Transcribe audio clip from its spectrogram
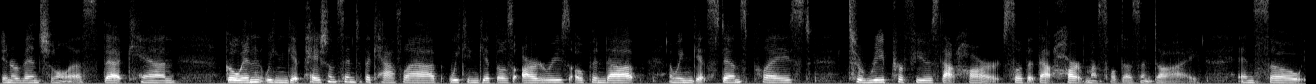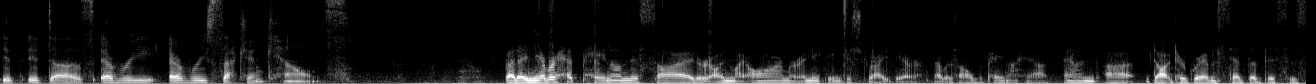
interventionalists that can go in, we can get patients into the cath lab, we can get those arteries opened up, and we can get stents placed. to reperfuse that heart so that that heart muscle doesn't die. And so it, it does. Every every second counts. But I never had pain on this side or on my arm or anything, just right there. That was all the pain I had. And uh, Dr. Graham said that this is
